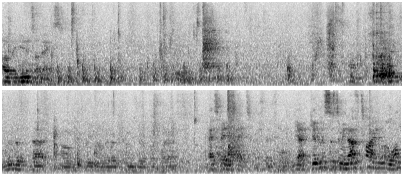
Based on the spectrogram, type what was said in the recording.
over units of x. When does that, um, equation over there become zero plus y x? At steady state. Yeah, given the system enough time, a long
